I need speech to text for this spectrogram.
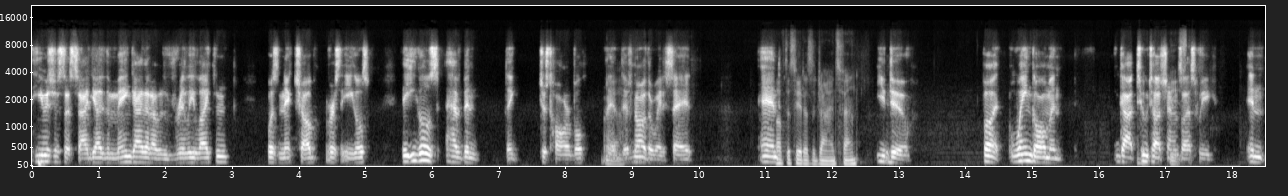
he was just a side guy. The main guy that I was really liking was Nick Chubb versus the Eagles. The Eagles have been like just horrible. Yeah. There's no other way to say it. And Love to see it as a Giants fan. you do. But Wayne Gallman got two touchdowns last week in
